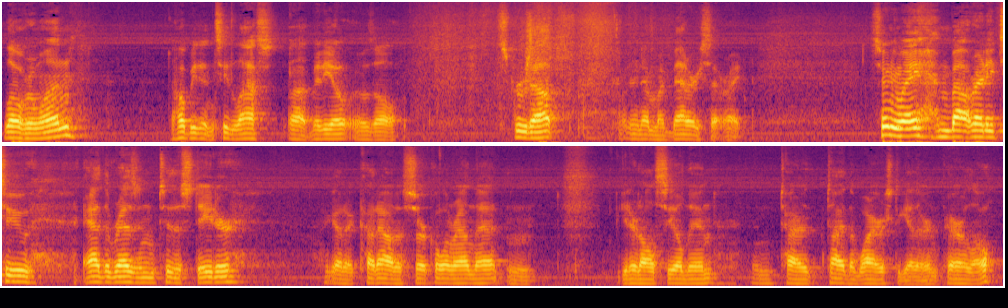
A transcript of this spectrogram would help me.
Hello everyone. I hope you didn't see the last uh, video. It was all screwed up. I didn't have my battery set right. So anyway, I'm about ready to add the resin to the stator. I got to cut out a circle around that and get it all sealed in and tie, tie the wires together in parallel.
